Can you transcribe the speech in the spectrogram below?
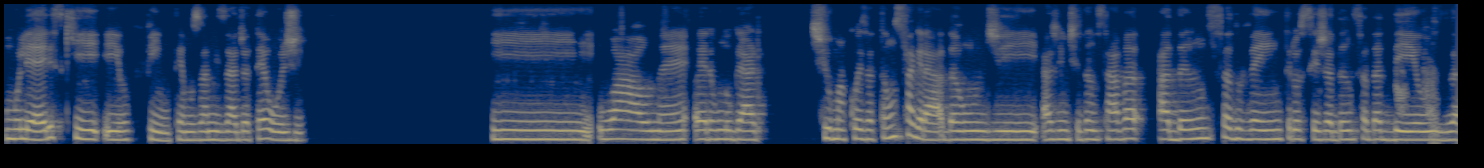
mulheres que, enfim, temos amizade até hoje. E uau, né? Era um lugar tinha uma coisa tão sagrada onde a gente dançava a dança do ventre, ou seja, a dança da deusa,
